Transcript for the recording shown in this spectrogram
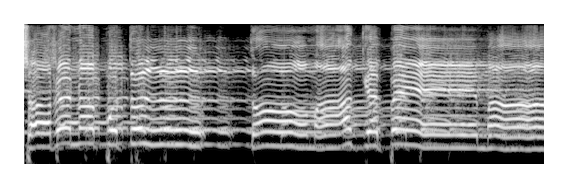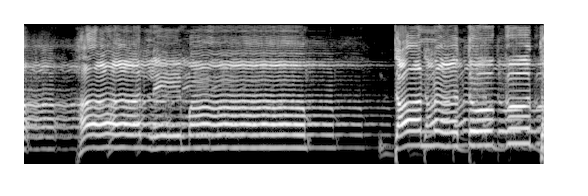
শরণ পুতুল তোমাকে পেমা হালিমা। দান দুগ্ধ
